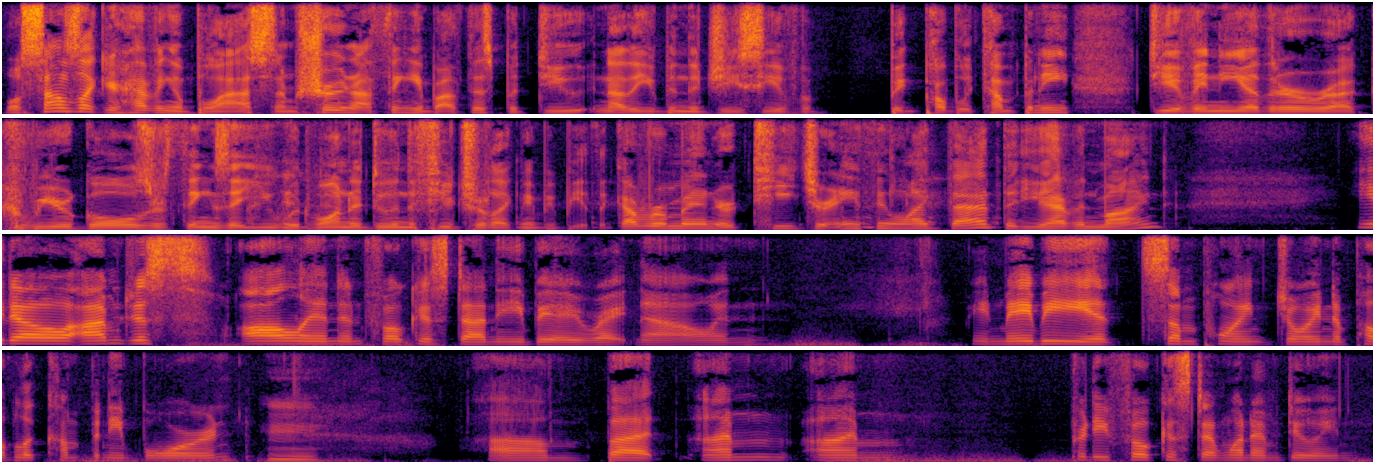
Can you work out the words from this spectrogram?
Well, it sounds like you're having a blast. I'm sure you're not thinking about this, but do you now that you've been the GC of a big public company, do you have any other uh, career goals or things that you would want to do in the future, like maybe be the government or teach or anything like that that you have in mind? You know, I'm just all in and focused on eBay right now, and I mean maybe at some point join a public company board. Hmm. Um, but I'm I'm pretty focused on what I'm doing.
